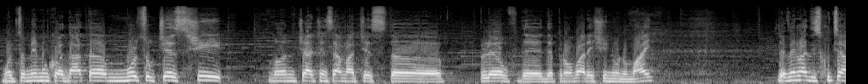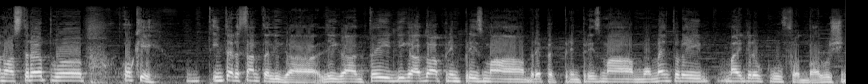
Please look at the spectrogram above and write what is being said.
Mulțumim încă o dată, mult succes și în ceea ce înseamnă acest uh, play-off de, de promovare și nu numai. Revenim la discuția noastră. Uh, ok, interesantă Liga, Liga 1, Liga 2 prin prisma, repet, prin prisma momentului mai greu cu fotbalul și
